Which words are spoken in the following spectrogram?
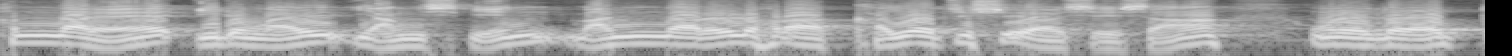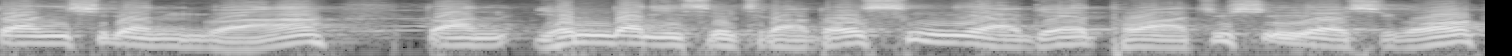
한날에 일용할 양식인 만나를 허락하여 주시옵시사 오늘도 어떠한 시련과 또한 연단이 있을지라도 승리하게 도와주시옵시고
